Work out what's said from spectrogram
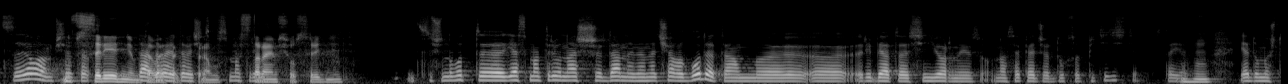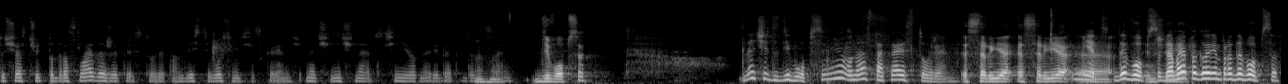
в целом Ну, в сейчас... среднем Да, давай, давай, так давай, прям постараемся усреднить. Слушай, ну вот э, я смотрю наши данные на начало года, там э, э, ребята сеньорные у нас опять же от 250 стоят. Мгм. Я думаю, что сейчас чуть подросла даже эта история, там 280 скорее нач- нач- начинаются сеньорные ребята в Data. Science. Девопсы? Значит, с девопсами у нас такая история. SRE, SRE э, Нет, девопсы. инженер. Давай поговорим про девопсов.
